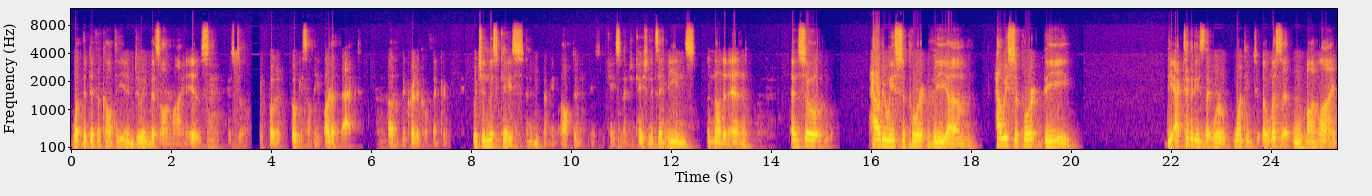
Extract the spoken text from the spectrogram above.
what the difficulty in doing this online is, is to focus on the artifact of the critical thinker, which in this case, and I mean often is the case in education, it's a means and not an end. And so how do we support the um, how we support the the activities that we're wanting to elicit mm -hmm. online,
